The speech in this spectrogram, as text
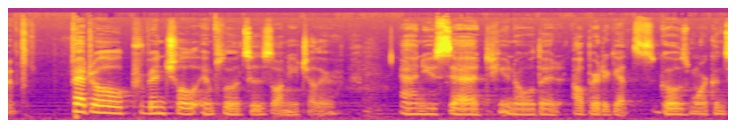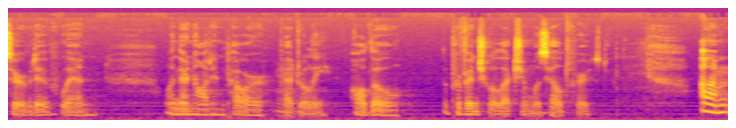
f- federal, provincial influences on each other. And you said, you know, that Alberta gets goes more conservative when when they're not in power federally, although the provincial election was held first. Um,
